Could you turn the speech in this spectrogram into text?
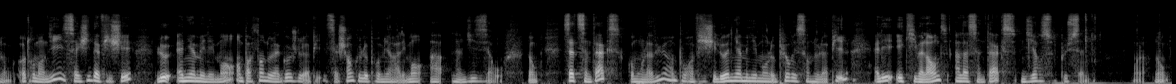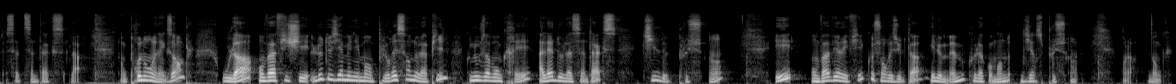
Donc, autrement dit, il s'agit d'afficher le énième élément en partant de la gauche de la pile, sachant que le premier élément a l'indice 0. Donc, cette syntaxe, comme on l'a vu, hein, pour afficher le énième élément le plus récent de la pile, elle est équivalente à la syntaxe dirs plus n. Voilà, donc cette syntaxe-là. Donc prenons un exemple, où là, on va afficher le deuxième élément plus récent de la pile que nous avons créé à l'aide de la syntaxe tilde plus 1, et on va vérifier que son résultat est le même que la commande dirs plus 1. Voilà, donc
